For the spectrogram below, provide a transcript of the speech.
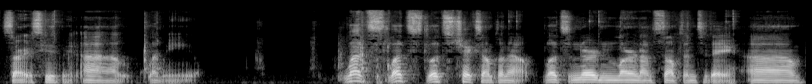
sorry, excuse me. Uh, let me let's let's let's check something out. Let's nerd and learn on something today. Um,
